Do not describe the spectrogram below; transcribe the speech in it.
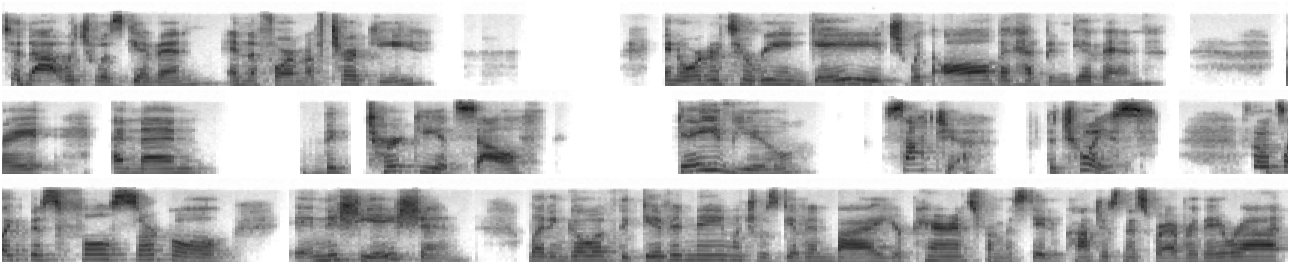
to that which was given in the form of Turkey in order to re-engage with all that had been given right? And then the turkey itself gave you satya the choice. So it's like this full circle initiation letting go of the given name which was given by your parents from the state of consciousness wherever they were at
